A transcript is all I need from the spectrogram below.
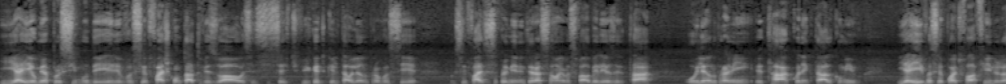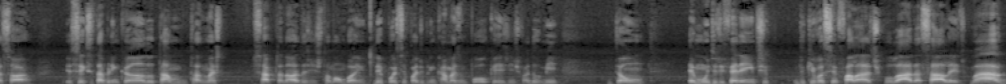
e aí eu me aproximo dele, você faz contato visual, você se certifica de que ele está olhando para você, você faz essa primeira interação, aí você fala, beleza, ele está olhando para mim, ele está conectado comigo. E aí você pode falar, filho, olha só, eu sei que você está brincando, tá, tá, mas sabe, tá na hora da gente tomar um banho. Depois você pode brincar mais um pouco e a gente vai dormir. Então, é muito diferente do que você falar, tipo, lá da sala e tipo, ah,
